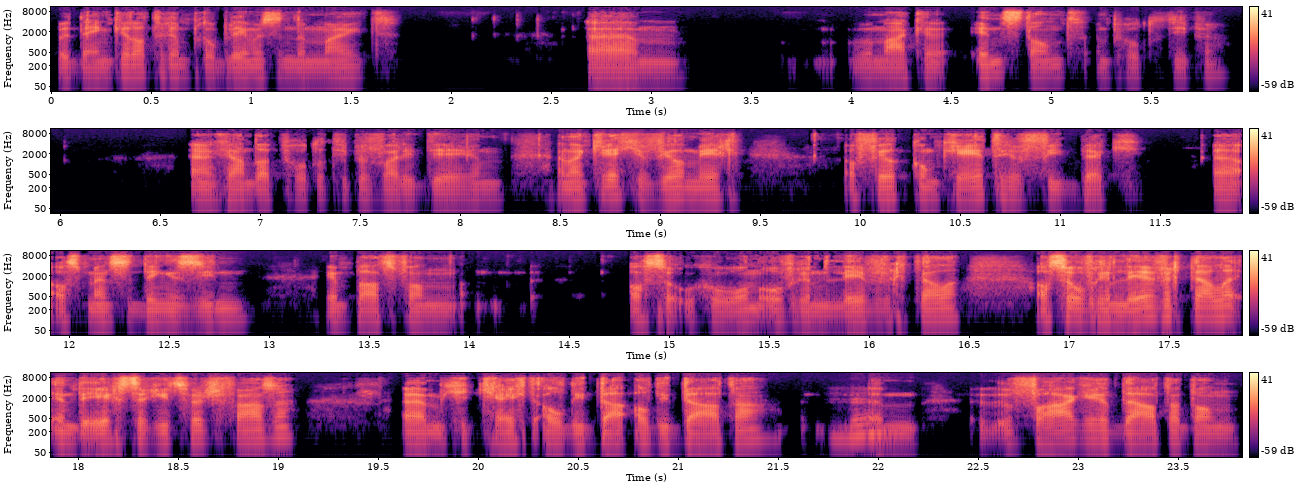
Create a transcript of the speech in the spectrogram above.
we denken dat er een probleem is in de markt. we maken instant een prototype en gaan dat prototype valideren. En dan krijg je veel meer of veel concretere feedback. Uh, als mensen dingen zien, in plaats van als ze gewoon over hun leven vertellen. Als ze over hun leven vertellen in de eerste researchfase, um, je krijgt al die, al die data, mm um, vagere data dan,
